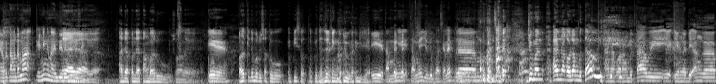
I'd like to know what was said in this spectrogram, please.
yang pertama-tama kayaknya kenalin diri Iya, dulu iya, sih. iya. Ada pendatang baru soalnya. Iya. Padahal kita baru satu episode, tapi udah ada yang baru lagi ya. Iya, tamunya tamunya juga bukan selebgram, Bukan saya, cuman anak orang Betawi. anak orang Betawi yang nggak dianggap.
